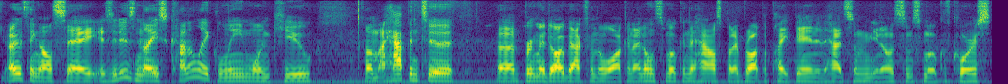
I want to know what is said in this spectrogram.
the other thing I'll say is it is nice, kind of like Lane 1Q. Um, I happened to uh, bring my dog back from the walk, and I don't smoke in the house, but I brought the pipe in and had some, you know, some smoke, of course,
